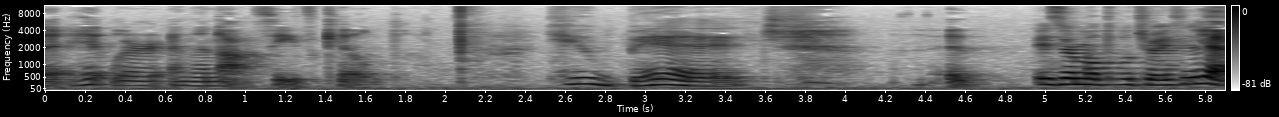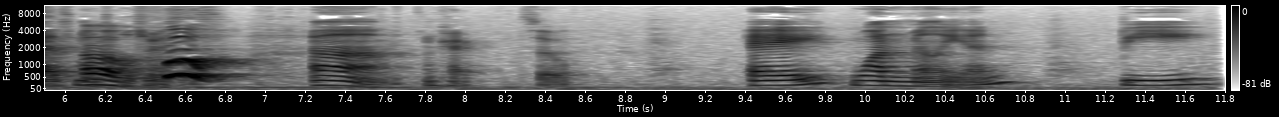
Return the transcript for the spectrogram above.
that Hitler and the Nazis killed? You bitch. Is there multiple choices? Yeah, it's multiple oh. choices. Um, okay, so A, 1 million, B,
